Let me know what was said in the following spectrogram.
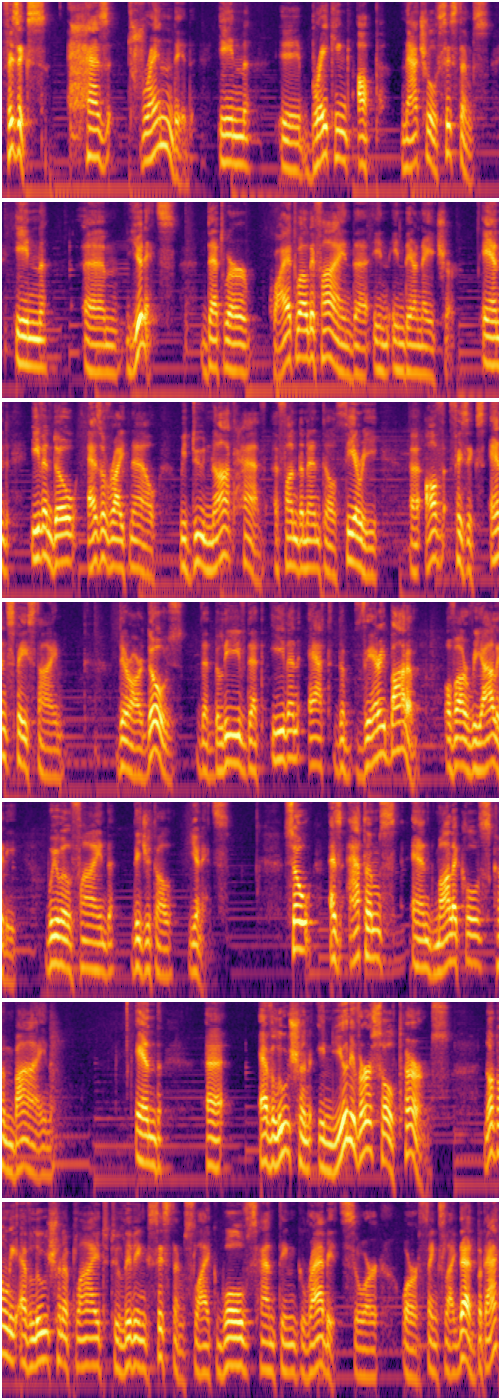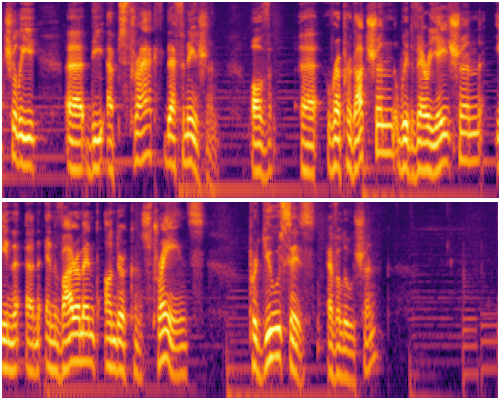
physics has trended in uh, breaking up natural systems in um, units that were quite well defined uh, in, in their nature. And even though, as of right now, we do not have a fundamental theory uh, of physics and space-time, there are those that believe that even at the very bottom of our reality, we will find digital units. So as atoms and molecules combine and uh, evolution in universal terms, not only evolution applied to living systems like wolves hunting rabbits or, or things like that, but actually uh, the abstract definition of uh, reproduction with variation in an environment under constraints produces evolution,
